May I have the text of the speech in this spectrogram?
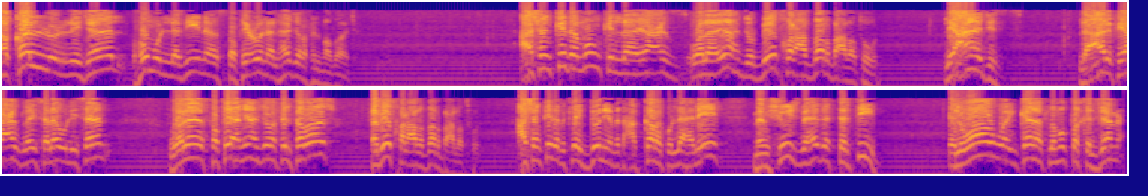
أقل الرجال هم الذين يستطيعون الهجر في المضاجع. عشان كده ممكن لا يعظ ولا يهجر بيدخل على الضرب على طول. لعاجز. لا عارف يعظ ليس له لسان ولا يستطيع أن يهجر في الفراش فبيدخل على الضرب على طول. عشان كده بتلاقي الدنيا متعكرة كلها. ليه؟ ما بهذا الترتيب. الواو وإن كانت لمطلق الجمع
